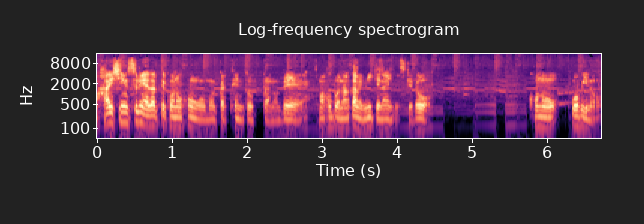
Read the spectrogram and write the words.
あ、配信するにあたってこの本をもう一回手に取ったので、まあ、ほぼ中身見てないんですけど、この帯の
